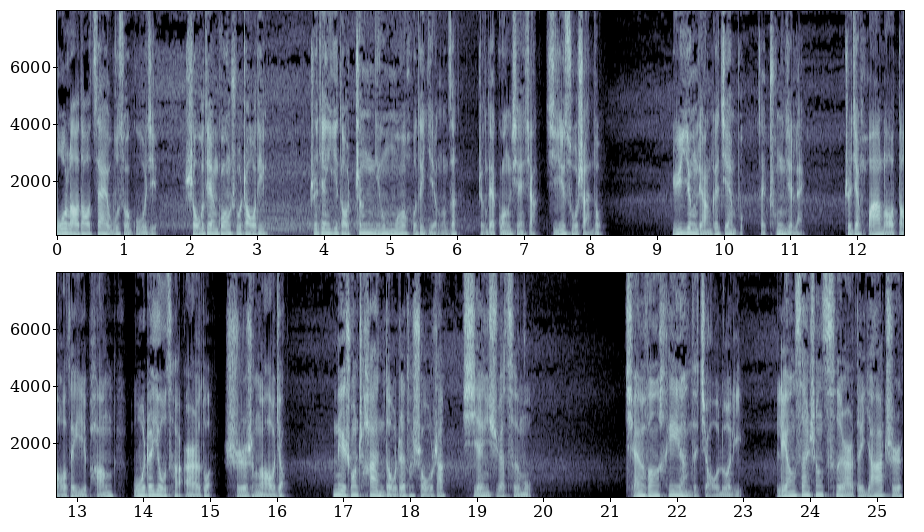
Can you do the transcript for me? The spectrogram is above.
胡老道再无所顾忌，手电光束照定，只见一道狰狞模糊的影子正在光线下急速闪动。余英两个箭步再冲进来，只见华老倒在一旁，捂着右侧耳朵失声嗷叫，那双颤抖着的手上鲜血刺目。前方黑暗的角落里，两三声刺耳的牙齿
